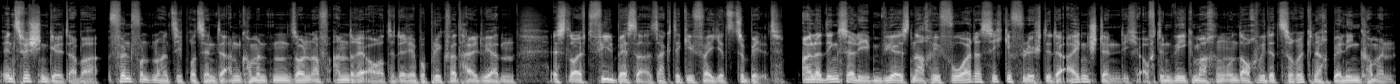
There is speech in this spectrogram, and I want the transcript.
Inzwischen gilt aber, 95 Prozent der Ankommenden sollen auf andere Orte der Republik verteilt werden. Es läuft viel besser, sagte Giffey jetzt zu Bild. Allerdings erleben wir es nach wie vor, dass sich Geflüchtete eigenständig auf den Weg machen und auch wieder zurück nach Berlin kommen.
